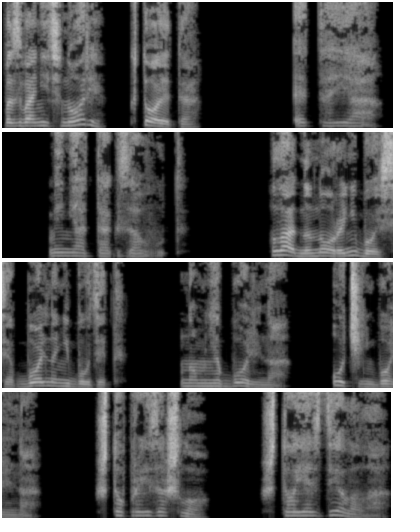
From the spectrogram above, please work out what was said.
Позвонить Норе? Кто это? Это я. Меня так зовут. Ладно, Нора, не бойся, больно не будет. Но мне больно, очень больно. Что произошло? Что я сделала?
